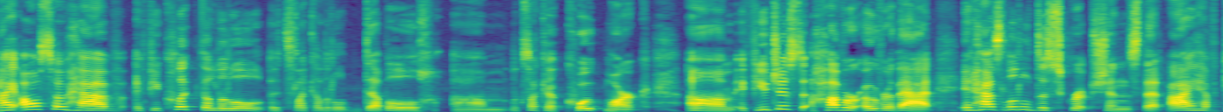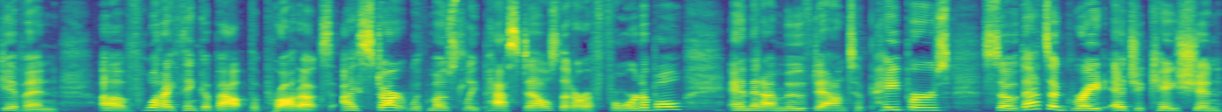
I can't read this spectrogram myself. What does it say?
I also have, if you click the little, it's like a little double, um, looks like a quote mark. Um, if you just hover over that, it has little descriptions that I have given of what I think about the products. I start with mostly pastels that are affordable, and then I move down to papers. So that's a great education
